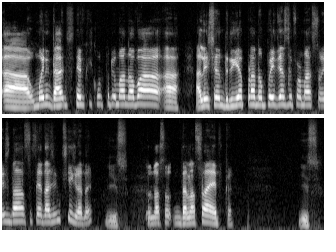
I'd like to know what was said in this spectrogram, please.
A, a humanidade teve que construir uma nova a, Alexandria para não perder as informações da sociedade antiga, né? Isso, Do nosso, da nossa época. isso.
